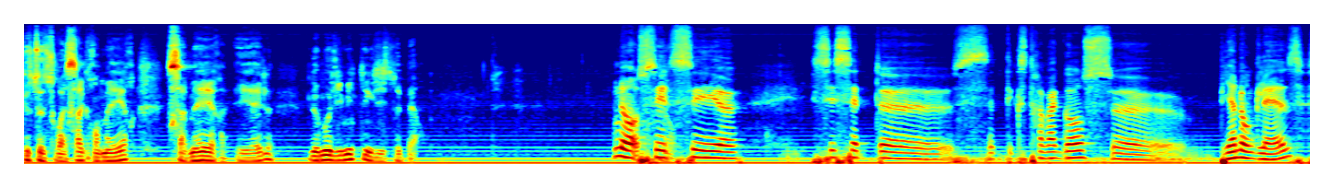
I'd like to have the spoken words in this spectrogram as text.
Que ce soit sa grand-mère, sa mère et elle, le mot limite n'existe pas. Non, c'est cette, cette extravagance bien anglaise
